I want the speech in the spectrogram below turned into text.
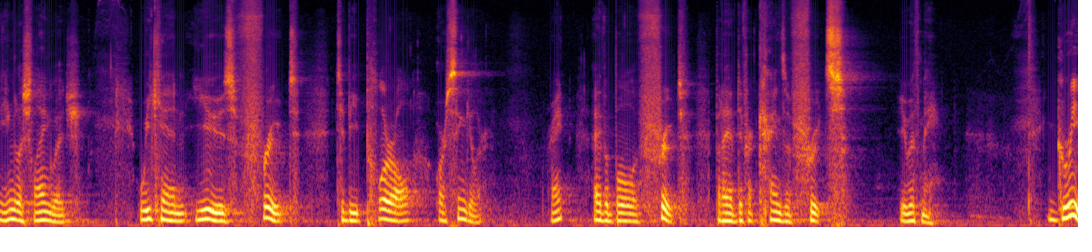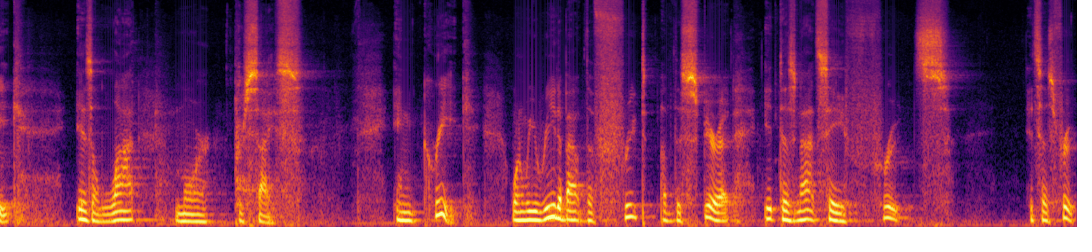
the English language, we can use fruit to be plural or singular, right? I have a bowl of fruit, but I have different kinds of fruits. You with me? Greek is a lot more precise. In Greek, when we read about the fruit of the Spirit, it does not say fruits, it says fruit,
